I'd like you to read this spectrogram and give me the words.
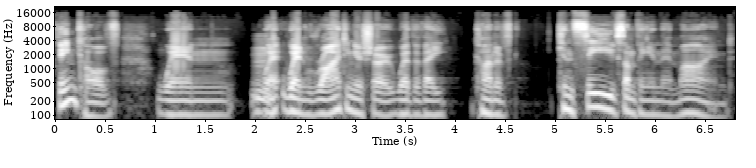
think of when, when when writing a show, whether they kind of conceive something in their mind.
